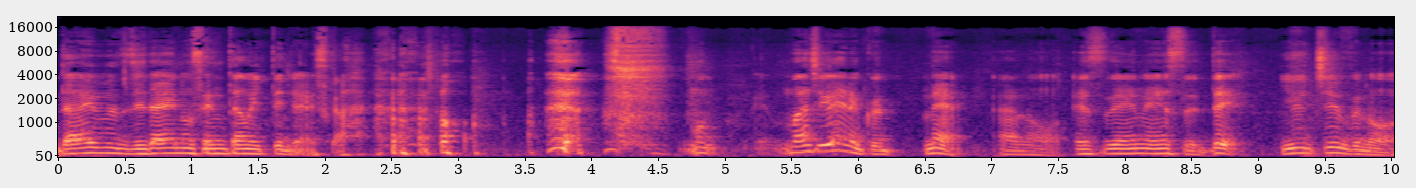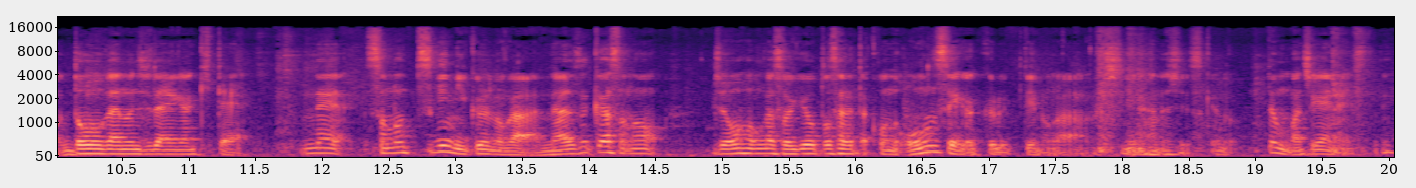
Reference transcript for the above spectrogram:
だいぶ時代の先端を言ってんじゃないですか。もう間違いなくねあの SNS で YouTube の動画の時代が来てでその次に来るのがなぜかその情報がそぎ落とされた今度音声が来るっていうのが不思議な話ですけどでも間違いないですね。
